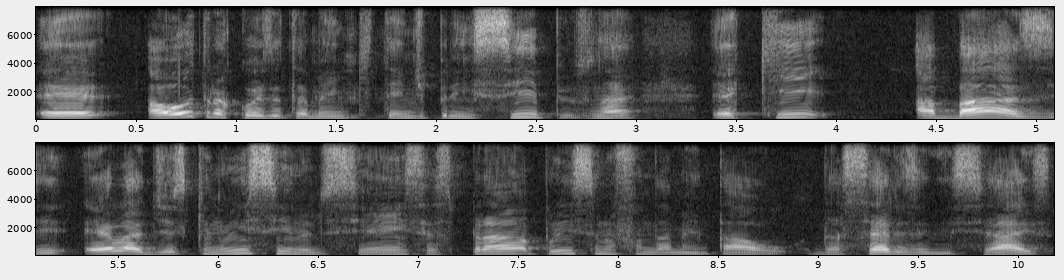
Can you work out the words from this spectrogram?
É, a outra coisa também que tem de princípios né, é que a base, ela diz que no ensino de ciências, para o ensino fundamental das séries iniciais,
